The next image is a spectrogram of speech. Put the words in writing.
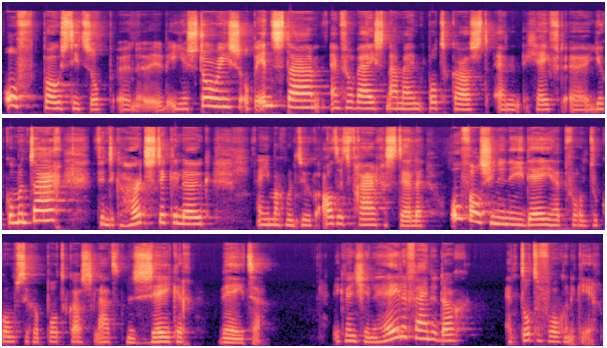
of post iets op in je stories op Insta en verwijs naar mijn podcast en geef uh, je commentaar. Vind ik hartstikke leuk. En je mag me natuurlijk altijd vragen stellen. Of als je een idee hebt voor een toekomstige podcast, laat het me zeker weten. Ik wens je een hele fijne dag en tot de volgende keer.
